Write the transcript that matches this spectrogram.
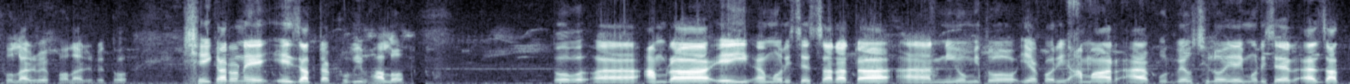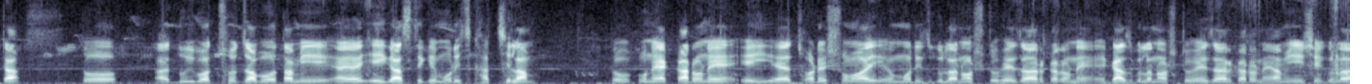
ফুল আসবে, ফল আসবে। তো সেই কারণে এই জাতটা খুবই ভালো। তো আমরা এই মরিচের চারাটা নিয়মিত ইয়ে করি। আমার পূর্বেও ছিল এই মরিচের জাতটা। তো দুই বছর যাবত আমি এই গাছ থেকে মরিচ খাচ্ছিলাম। তো কোনো এক কারণে এই ঝড়ের সময় মরিচগুলা নষ্ট হয়ে যাওয়ার কারণে, গাছগুলো নষ্ট হয়ে যাওয়ার কারণে আমি সেগুলা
